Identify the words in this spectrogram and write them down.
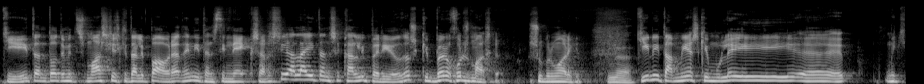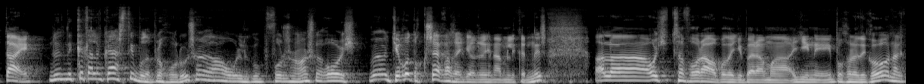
και ήταν τότε με τις μάσκες και τα λοιπά. Ωραία, δεν ήταν στην έξαρση, αλλά ήταν σε καλή περίοδος και μπαίνω χωρίς μάσκα. Σούπερ μάρκετ. Ναι. Και είναι η ταμεία και μου λέει. Ε, με κοιτάει. Δεν, δεν κατάλαβε κανένας τίποτα. Προχωρούσα. Α, όλοι που φορούσαν μάσκα. Εγώ όχι. Ε, Και εγώ το ξέχασα κιόλας για να είμαι ειλικρινή. Αλλά όχι ότι θα φοράω από εδώ και πέρα, άμα γίνει υποχρεωτικό. Να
